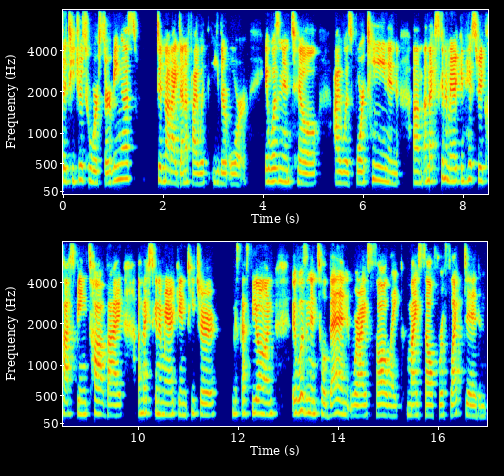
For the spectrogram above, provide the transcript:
the teachers who were serving us did not identify with either or. It wasn't until I was 14 and um, a Mexican American history class being taught by a Mexican American teacher, Ms. Castillon. It wasn't until then where I saw like myself reflected and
